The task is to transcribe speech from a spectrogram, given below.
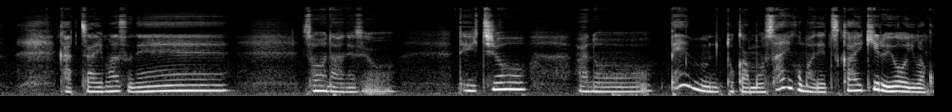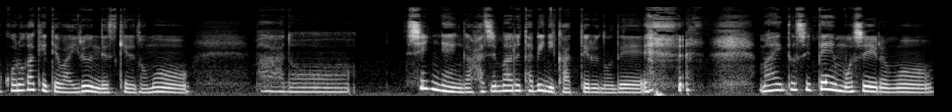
買っちゃいますね。そうなんですよ。で一応あのペンとかも最後まで使い切るようには心がけてはいるんですけれどもまああの新年が始まるたびに買ってるので 毎年ペンもシールも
